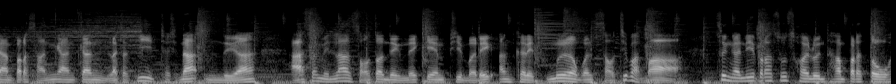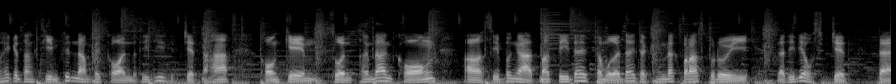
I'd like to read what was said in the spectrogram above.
การประสานงานกันหลังจากที่ชัยชนะเหนืออาร์เซนอลวิลล่า2ต่อ1ในเกมพรีเมียร์ลีกอังกฤษเมื่อวันเสาร์ที่ผ่านมา ซึ่งงานนี้ปราซุสฮอยลุนทำประตูให้กับทางทีมขึ้นนำไปก่อนนาทีที่ 17 นะฮะ ของเกม ส่วนทางด้านของอสีประงาดมาตีได้เสมอได้จากทางนักปรัสบรุยนาทีที่ 67แต่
